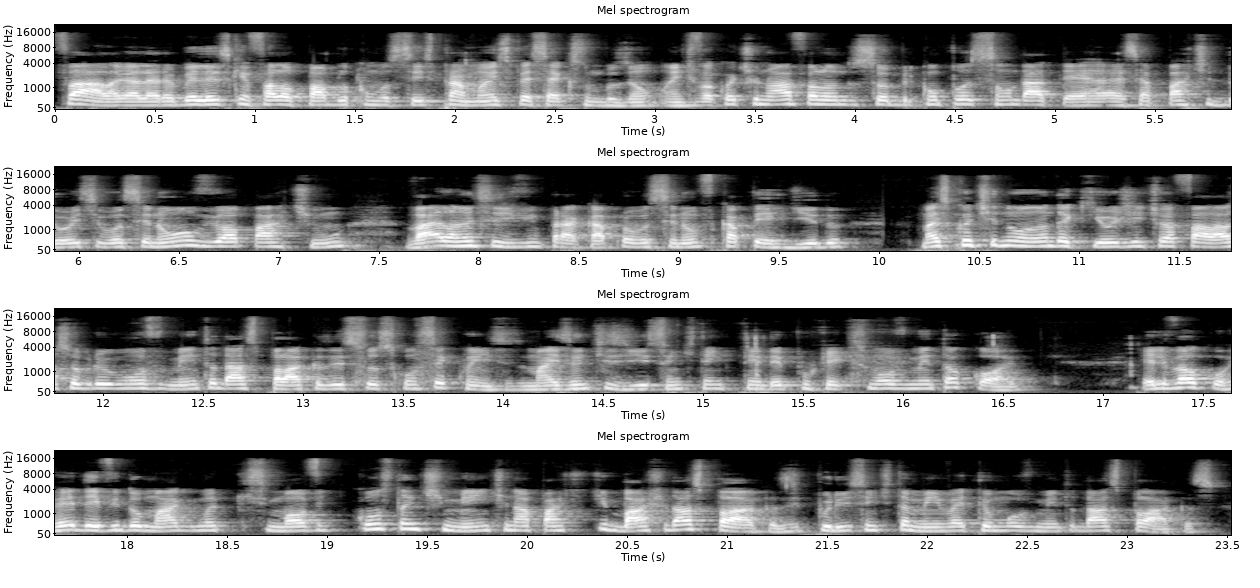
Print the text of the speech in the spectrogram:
Fala galera, beleza? Quem fala é o Pablo com vocês para mais SpaceX no Busão. A gente vai continuar falando sobre composição da Terra, essa é a parte 2. Se você não ouviu a parte 1, vai lá antes de vir para cá para você não ficar perdido. Mas continuando aqui, hoje a gente vai falar sobre o movimento das placas e suas consequências. Mas antes disso, a gente tem que entender por que esse movimento ocorre. Ele vai ocorrer devido ao magma que se move constantemente na parte de baixo das placas, e por isso a gente também vai ter o movimento das placas.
